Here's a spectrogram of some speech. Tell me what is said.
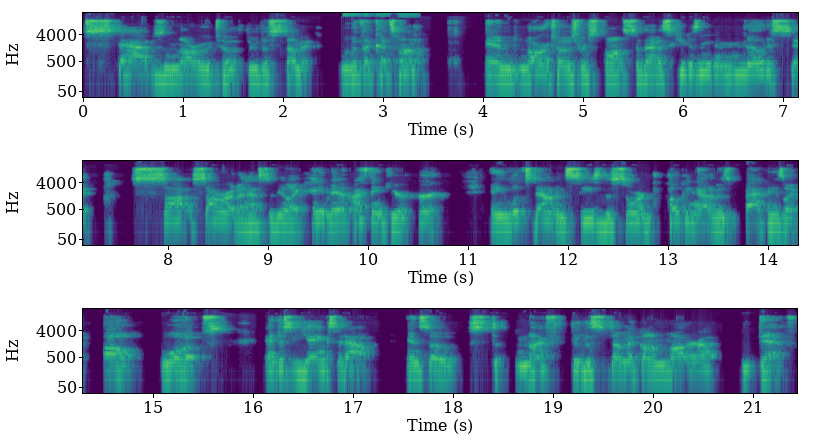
stabs Naruto through the stomach with a katana. And Naruto's response to that is he doesn't even notice it. Sa- Sarada has to be like, hey, man, I think you're hurt. And he looks down and sees the sword poking out of his back. And he's like, oh, whoops. And just yanks it out. And so, st- knife through the stomach on Madara, death.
